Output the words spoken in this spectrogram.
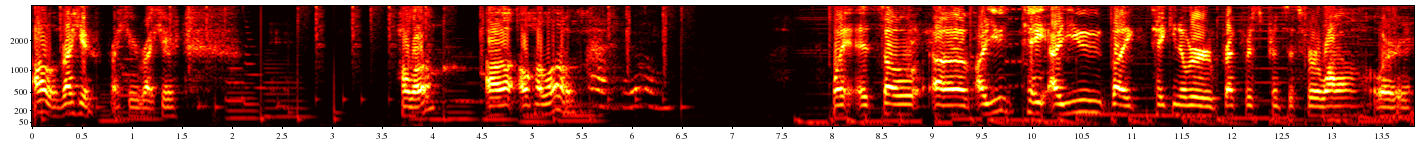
Oh, right here, right here, right here. Hello? Uh, oh, hello. Oh, hello. Wait, it's so, uh, are you ta- are you, like, taking over Breakfast Princess for a while, or?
